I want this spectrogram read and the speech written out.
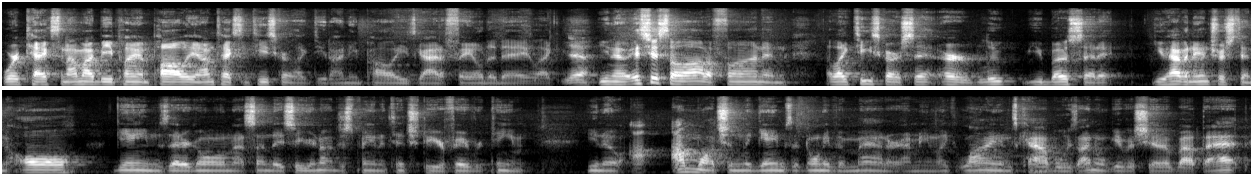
we're texting. I might be playing Polley. I'm texting T Scar, like, dude, I need Polley's guy to fail today. Like, Yeah. you know, it's just a lot of fun. And like T Scar said, or Luke, you both said it, you have an interest in all games that are going on that Sunday. So you're not just paying attention to your favorite team. You know, I, I'm watching the games that don't even matter. I mean, like Lions, Cowboys, I don't give a shit about that,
